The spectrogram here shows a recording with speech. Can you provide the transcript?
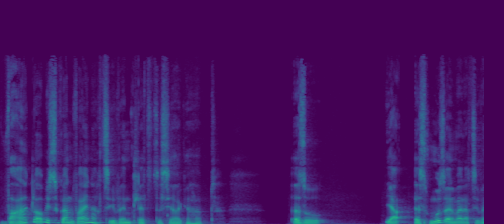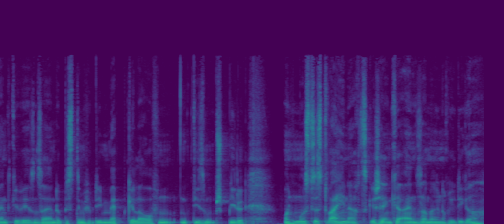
war, glaube ich, sogar ein Weihnachtsevent letztes Jahr gehabt. Also, ja, es muss ein Weihnachtsevent gewesen sein. Du bist nämlich über die Map gelaufen in diesem Spiel und musstest Weihnachtsgeschenke einsammeln, Rüdiger.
